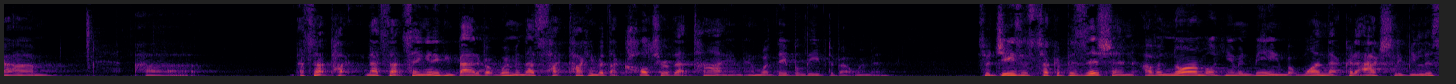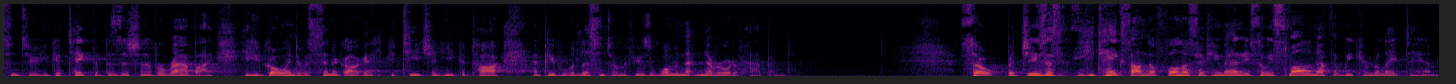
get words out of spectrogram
um, uh, that's not, ta- that's not saying anything bad about women. That's ta- talking about the culture of that time and what they believed about women. So Jesus took a position of a normal human being, but one that could actually be listened to. He could take the position of a rabbi. He could go into a synagogue and he could teach and he could talk and people would listen to him. If he was a woman, that never would have happened. So, but Jesus, he takes on the fullness of humanity, so he's small enough that we can relate to him.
